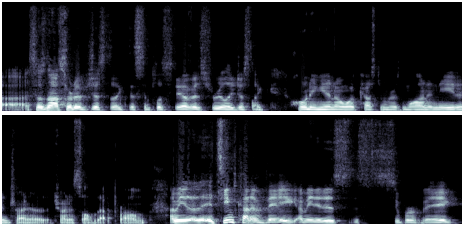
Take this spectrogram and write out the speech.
uh, so it's not sort of just like the simplicity of it. It's really just like honing in on what customers want and need and trying to trying to solve that problem. I mean, it seems kind of vague. I mean, it is super vague,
